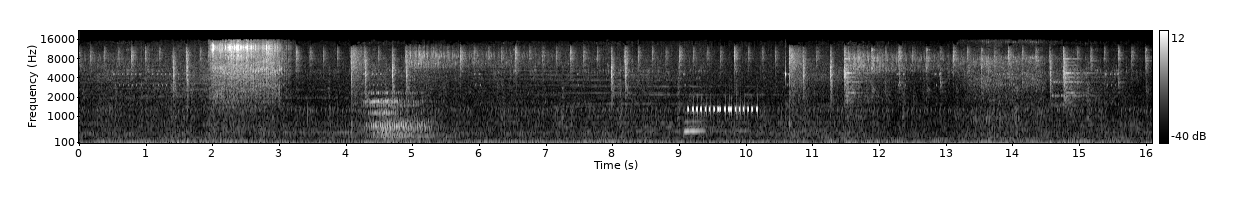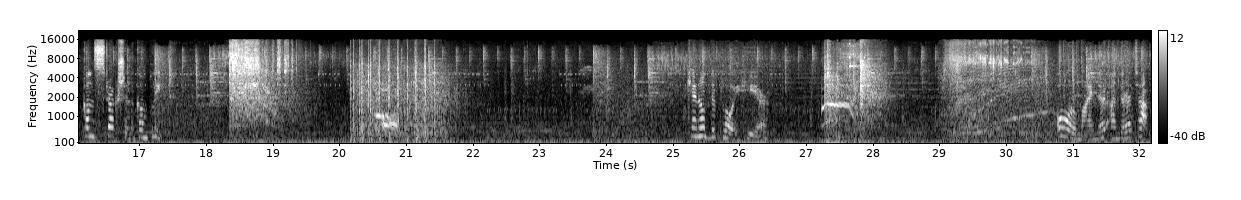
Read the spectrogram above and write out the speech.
Construction complete. Cannot deploy here. Ore miner under attack.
